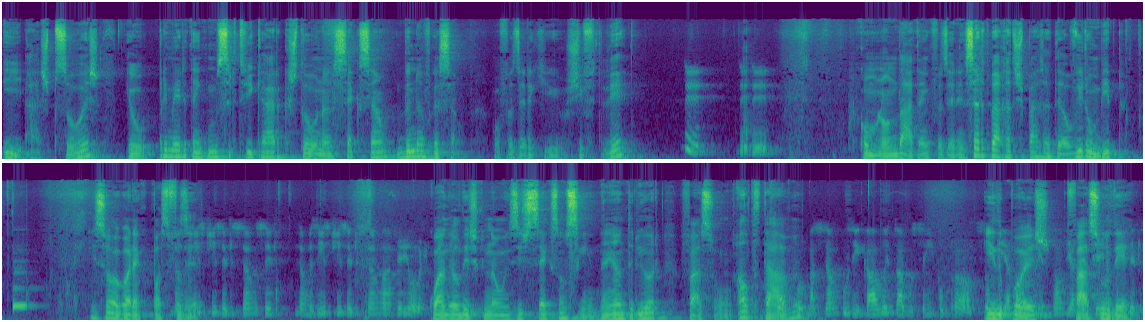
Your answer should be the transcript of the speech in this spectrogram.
e às pessoas, eu primeiro tenho que me certificar que estou na secção de navegação. Vou fazer aqui o Shift D. Como não dá, tenho que fazer insert barra de espaço até ouvir um bip. E só agora é que posso fazer. Quando ele diz que não existe secção seguinte nem anterior, faço um Alt Tab Formação musical, oitavo 5 Pro. E depois faço o D.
